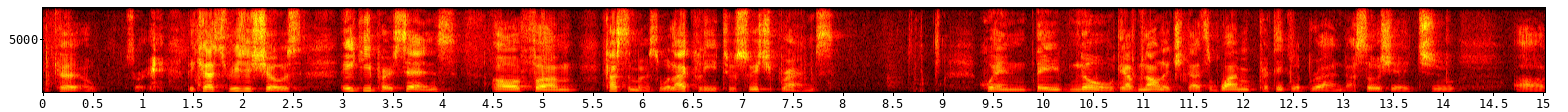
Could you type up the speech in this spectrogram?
because, oh, sorry, because research shows 80% of um, customers were likely to switch brands when they know, they have knowledge that's one particular brand associated to uh,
